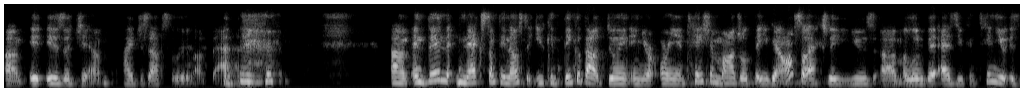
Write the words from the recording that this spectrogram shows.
Um, it is a gem. I just absolutely love that. Um, and then next, something else that you can think about doing in your orientation module that you can also actually use um, a little bit as you continue is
